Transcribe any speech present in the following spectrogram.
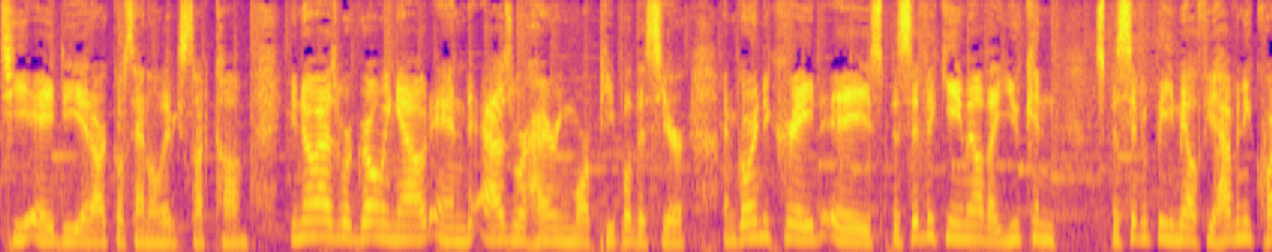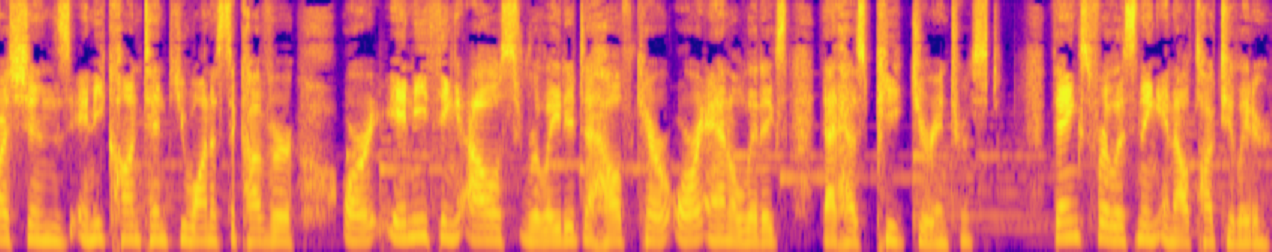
tad at arcosanalytics.com. You know, as we're growing out and as we're hiring more people this year, I'm going to create a specific email that you can specifically email if you have any questions, any content you want us to cover, or anything else related to healthcare or analytics that has piqued your interest. Thanks for listening, and I'll talk to you later.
